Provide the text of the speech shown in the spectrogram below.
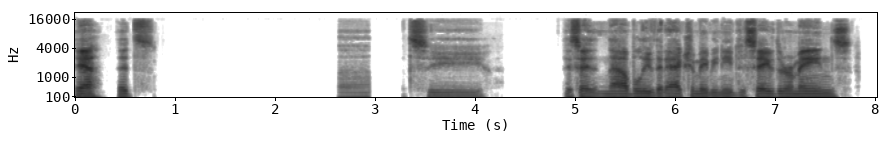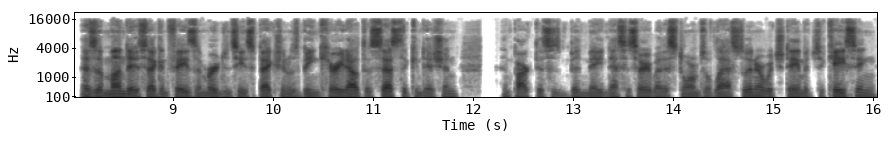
yeah, it's. Uh, let's see. They say now believe that action may be needed to save the remains. As of Monday, a second phase emergency inspection was being carried out to assess the condition. In part, this has been made necessary by the storms of last winter, which damaged the casing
